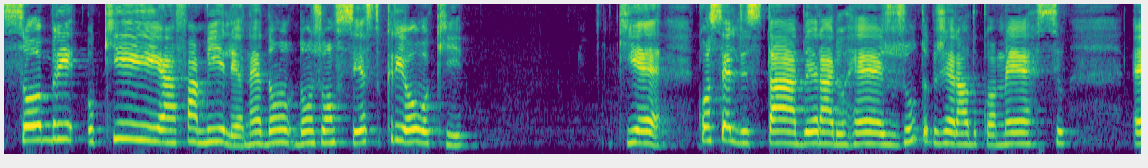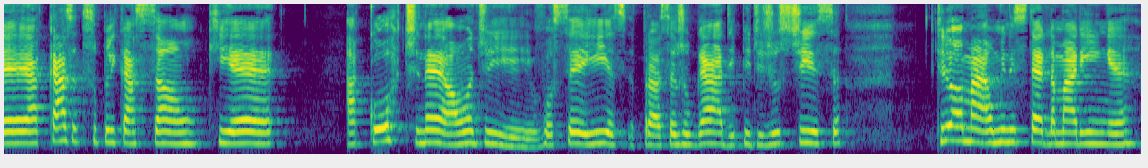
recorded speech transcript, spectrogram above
sobre o que a família, né, Dom, Dom João VI criou aqui, que é Conselho de Estado, Erário Régio, Junta Geral do Comércio, é, a Casa de Suplicação, que é a corte, né, onde você ia para ser julgado e pedir justiça, criou o Ministério da Marinha,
